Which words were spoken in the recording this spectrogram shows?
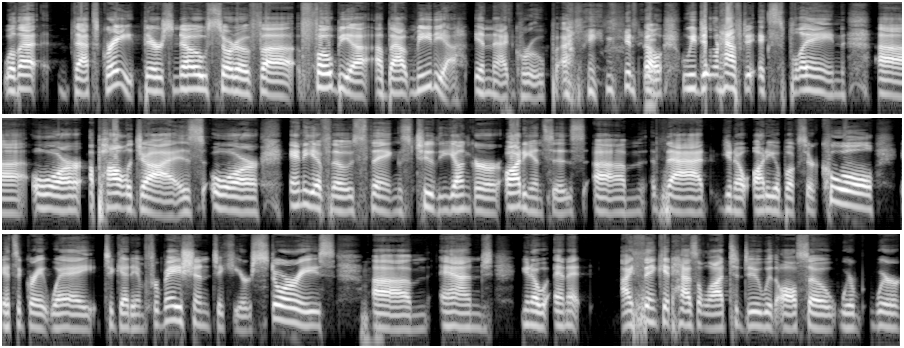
Well, that that's great. There's no sort of uh, phobia about media in that group. I mean, you know, yeah. we don't have to explain uh, or apologize or any of those things to the younger audiences. Um, that you know, audiobooks are cool. It's a great way to get information, to hear stories, mm-hmm. um, and you know, and it I think it has a lot to do with also we're we're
